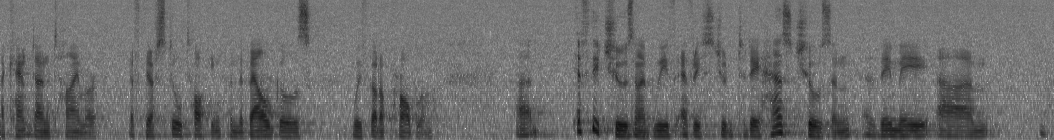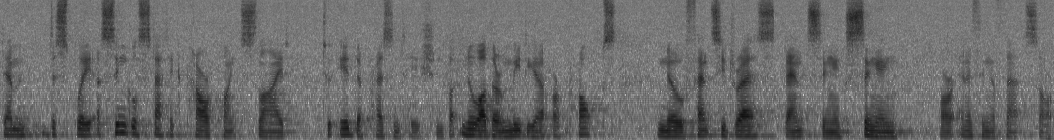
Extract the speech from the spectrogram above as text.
a countdown timer. If they're still talking when the bell goes, we've got a problem. Uh, if they choose, and I believe every student today has chosen, they may um, display a single static PowerPoint slide to aid their presentation, but no other media or props, no fancy dress, dancing, singing, or anything of that sort.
